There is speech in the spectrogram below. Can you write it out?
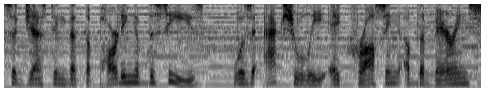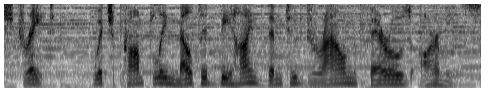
suggesting that the parting of the seas was actually a crossing of the Bering Strait, which promptly melted behind them to drown Pharaoh's armies.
